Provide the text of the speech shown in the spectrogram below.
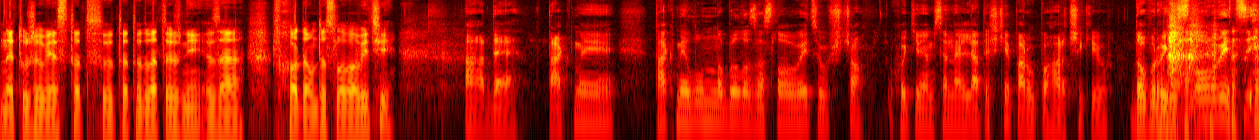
nie tu żył jest to, to, to dwa tygodnie za wchodą do Słowowici? А де? Так ми, так ми лунно було за слововицю, що? хотівся наляти ще пару погарчиків доброї слововиці.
